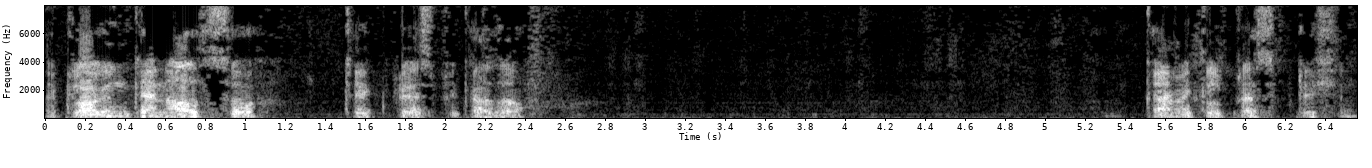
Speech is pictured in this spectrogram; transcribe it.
The clogging can also take place because of chemical precipitation.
